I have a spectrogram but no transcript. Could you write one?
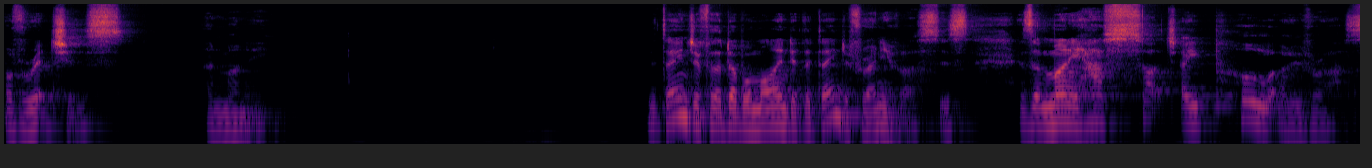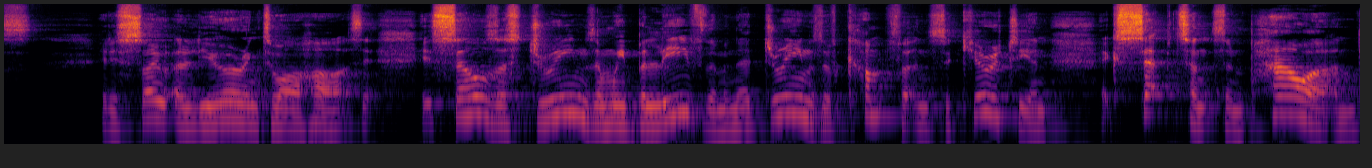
of riches and money. The danger for the double minded, the danger for any of us, is, is that money has such a pull over us it is so alluring to our hearts. It, it sells us dreams and we believe them, and they're dreams of comfort and security and acceptance and power. And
